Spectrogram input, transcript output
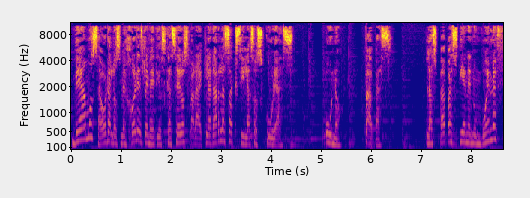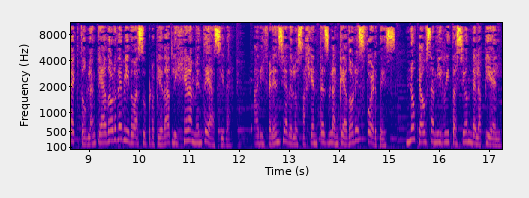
Veamos ahora los mejores remedios caseros para aclarar las axilas oscuras. 1. Papas. Las papas tienen un buen efecto blanqueador debido a su propiedad ligeramente ácida. A diferencia de los agentes blanqueadores fuertes, no causan irritación de la piel.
